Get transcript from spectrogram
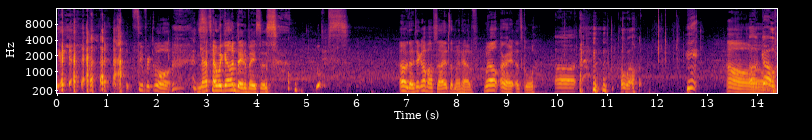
it's super cool. And that's how we got on databases. Whoops. Oh, did I take off offsides? I might have. Well, alright, that's cool. Uh, oh well. Oh, Uh, go.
